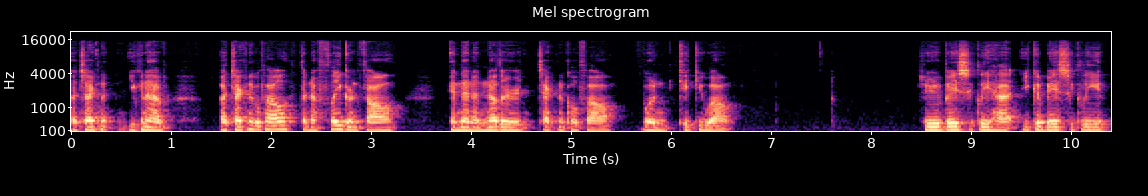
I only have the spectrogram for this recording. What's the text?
a technical you can have a technical foul, then a flagrant foul, and then another technical foul would kick you out. So you basically have you could basically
